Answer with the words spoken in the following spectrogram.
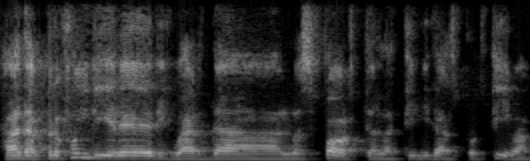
ad approfondire riguarda lo sport, l'attività sportiva.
